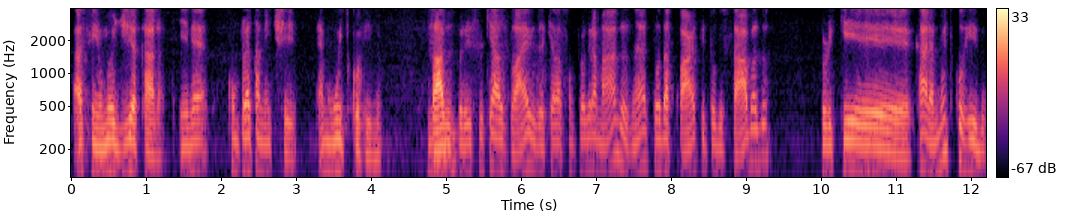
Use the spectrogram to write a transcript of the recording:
Assim, o meu dia, cara, ele é completamente cheio. É muito corrido sabe? Uhum. Por isso que as lives aqui elas são programadas, né? Toda quarta e todo sábado, porque, cara, é muito corrido.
